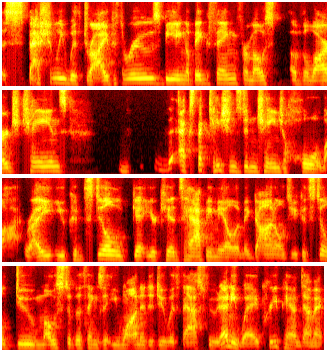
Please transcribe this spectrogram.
especially with drive-throughs being a big thing for most of the large chains the expectations didn't change a whole lot right you could still get your kids happy meal at mcdonald's you could still do most of the things that you wanted to do with fast food anyway pre-pandemic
